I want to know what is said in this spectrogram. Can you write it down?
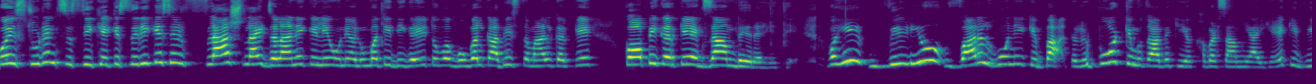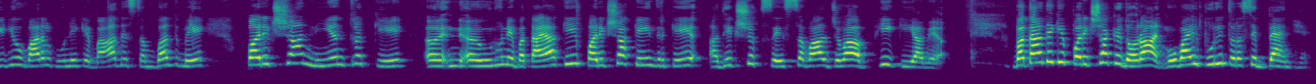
कोई स्टूडेंट सीखे, किस तरीके से फ्लैश लाइट जलाने के लिए उन्हें अनुमति दी गई तो वह गूगल का भी इस्तेमाल करके कॉपी करके एग्ज़ाम दे रहे थे। वही वीडियो वायरल होने के बाद रिपोर्ट के मुताबिक यह खबर सामने आई है कि वीडियो वायरल होने के बाद इस संबंध में परीक्षा नियंत्रक के उन्होंने बताया कि परीक्षा केंद्र के अधीक्षक से सवाल जवाब भी किया गया। बता दें कि परीक्षा के दौरान मोबाइल पूरी तरह से बैन है।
